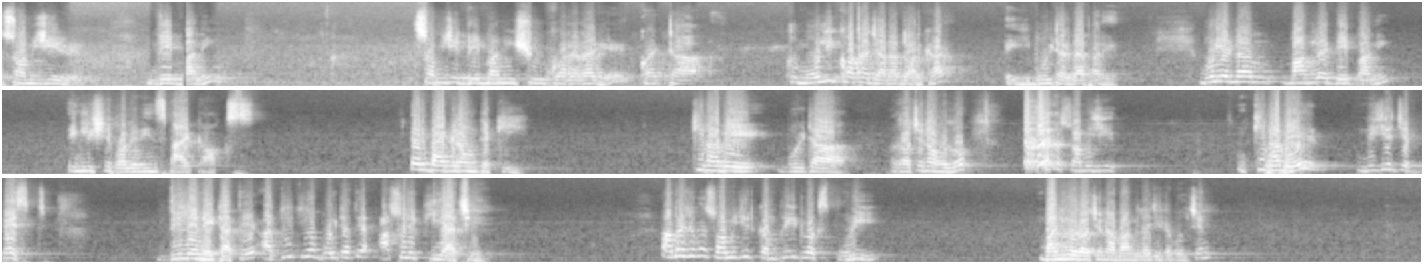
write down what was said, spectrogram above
স্বামীজির দেববাণী। স্বামীজির দেববাণী শুরু করার আগে কয়েকটা খুব মৌলিক কথা জানা দরকার এই বইটার ব্যাপারে। বইয়ের নাম বাংলায় দেববাণী, ইংলিশে বলেন ইন্সপায়ার টক্স। এর ব্যাকগ্রাউন্ডটা কি? কীভাবে বইটা রচনা হলো? স্বামীজি কীভাবে নিজের যে বেস্ট দিলেন এটাতে আর দ্বিতীয় বইটাতে আসলে কি আছে? আমরা যখন স্বামীজির কমপ্লিট ওয়ার্কস পড়ি, বাণীয় রচনা বাংলায় যেটা বলছেন,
